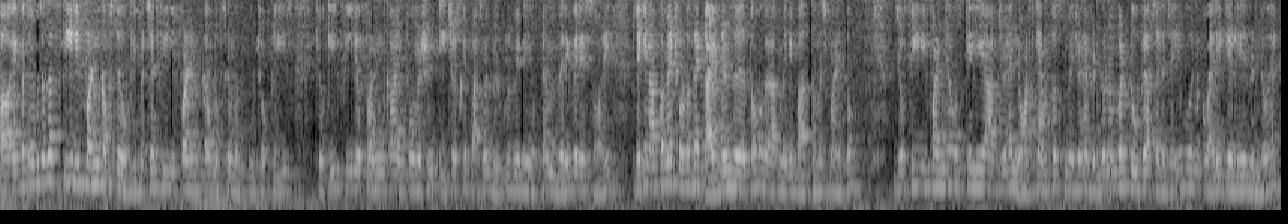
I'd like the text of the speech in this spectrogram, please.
एक बच्चे ने पूछा सर फ़ी रिफंड कब से होगी? बच्चे फ़ी रिफंड का मुझसे मत पूछो प्लीज़ क्योंकि फ़ी रिफंड का इन्फॉर्मेशन टीचर्स के पास में बिल्कुल भी नहीं होता है। I am very very sorry लेकिन आपको मैं छोटा सा गाइडेंस दे देता हूँ, अगर आप मेरी बात समझ पाए तो। जो फ़ी रिफंड है, उसके लिए आप जो है नॉर्थ कैंपस में जो है विंडो नंबर टू पर आप चले जाइए। वो इंक्वायरी के लिए विंडो है।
